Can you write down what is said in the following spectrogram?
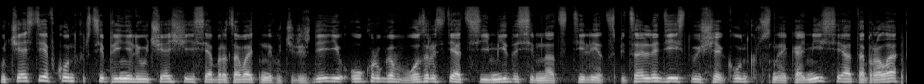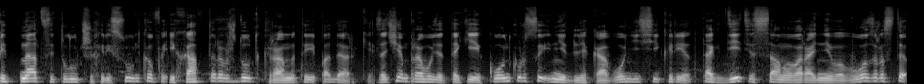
Участие в конкурсе приняли учащиеся образовательных учреждений округа в возрасте от 7 до 17 лет. Специально действующая конкурсная комиссия отобрала 15 лучших рисунков, их авторов ждут грамоты и подарки. Зачем проводят такие конкурсы, ни для кого не секрет. Так дети с самого раннего возраста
